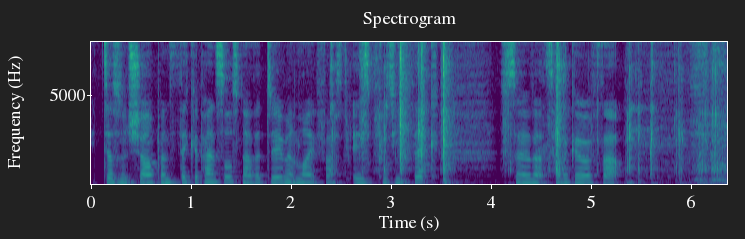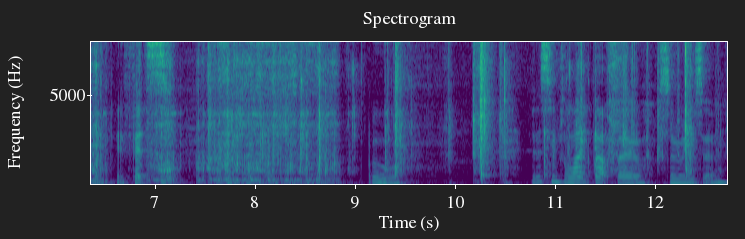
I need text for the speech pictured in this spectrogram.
it doesn't sharpen thicker pencils. Now the Derwent Lightfast is pretty thick, so let's have a go of that. It fits. Ooh, it doesn't seem to like that though, for some reason.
